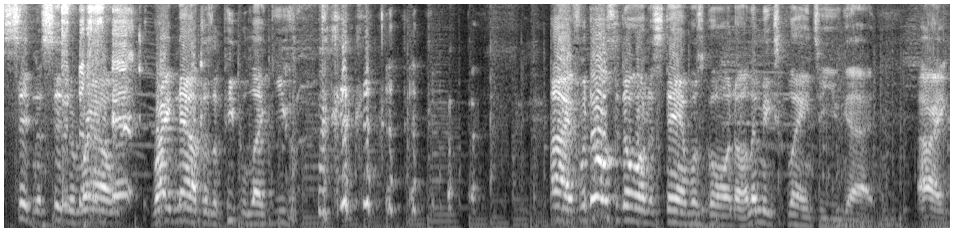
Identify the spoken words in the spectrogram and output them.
sitting sitting around right now because of people like you. All right, for those who don't understand what's going on, let me explain to you guys. All right,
